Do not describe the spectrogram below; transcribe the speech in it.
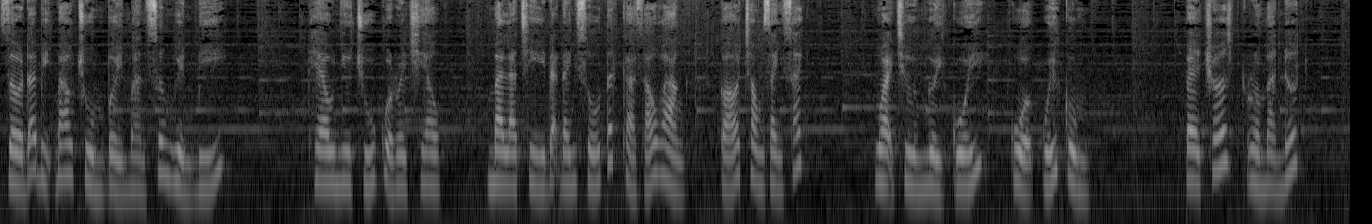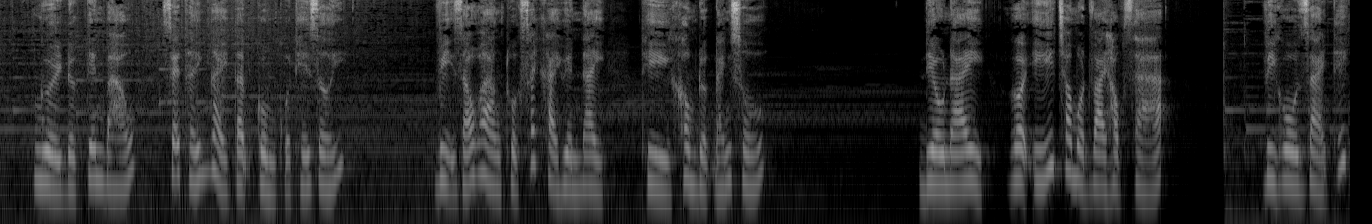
giờ đã bị bao trùm bởi màn sương huyền bí. Theo như chú của Rachel, Malachi đã đánh số tất cả giáo hoàng có trong danh sách, ngoại trừ người cuối của cuối cùng. Petrus Romanus, người được tiên báo sẽ thấy ngày tận cùng của thế giới. Vị giáo hoàng thuộc sách khải huyền này thì không được đánh số. Điều này gợi ý cho một vài học giả. Vigo giải thích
